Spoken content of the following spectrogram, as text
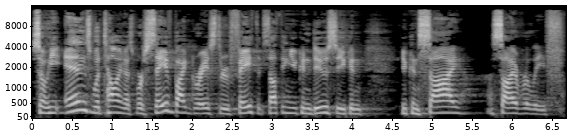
So he ends with telling us we're saved by grace through faith. It's nothing you can do, so you can, you can sigh a sigh of relief.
